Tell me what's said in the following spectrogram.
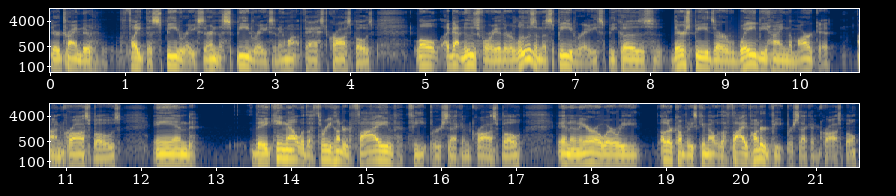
they're trying to fight the speed race. They're in the speed race and they want fast crossbows. Well, I got news for you. They're losing the speed race because their speeds are way behind the market on crossbows. And they came out with a 305 feet per second crossbow in an era where we other companies came out with a 500 feet per second crossbow.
